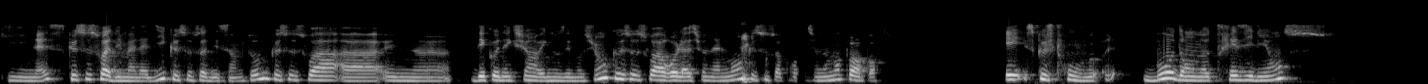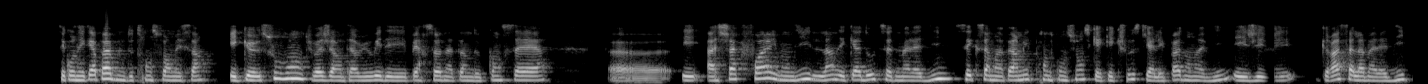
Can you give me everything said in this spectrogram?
qui naissent, que ce soit des maladies, que ce soit des symptômes, que ce soit euh, une déconnexion avec nos émotions, que ce soit relationnellement, que ce soit professionnellement, peu importe. Et ce que je trouve beau dans notre résilience, c'est qu'on est capable de transformer ça. Et que souvent, tu vois, j'ai interviewé des personnes atteintes de cancer, et à chaque fois, ils m'ont dit l'un des cadeaux de cette maladie, c'est que ça m'a permis de prendre conscience qu'il y a quelque chose qui n'allait pas dans ma vie et j'ai, grâce à la maladie,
